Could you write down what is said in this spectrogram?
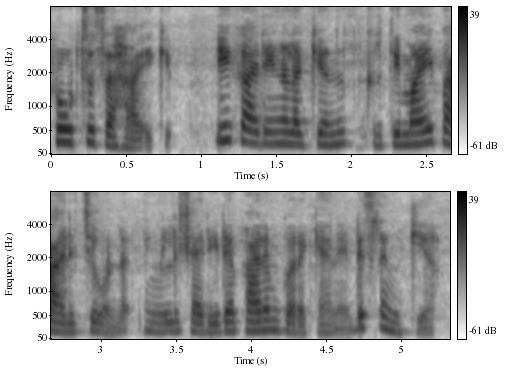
ഫ്രൂട്ട്സ് സഹായിക്കും. ഈ കാര്യങ്ങളൊക്കെ ഒന്ന് കൃത്യമായി പാലിച്ചുകൊണ്ട് നിങ്ങളുടെ ശരീരഭാരം കുറയ്ക്കാനായിട്ട് ശ്രമിക്കുക.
